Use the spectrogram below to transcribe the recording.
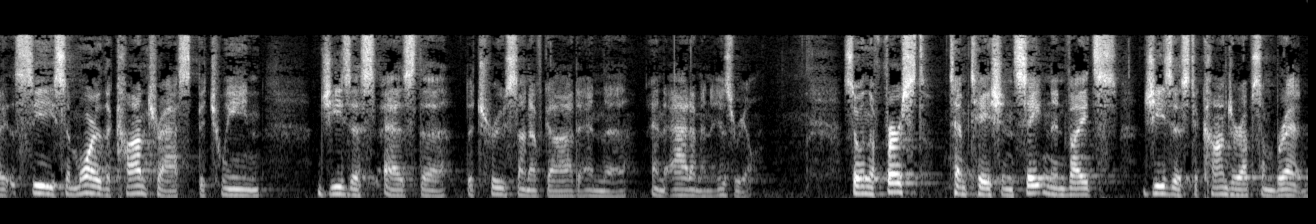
Uh, see some more of the contrast between Jesus as the, the true Son of God and the and Adam and Israel. So, in the first temptation, Satan invites Jesus to conjure up some bread.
